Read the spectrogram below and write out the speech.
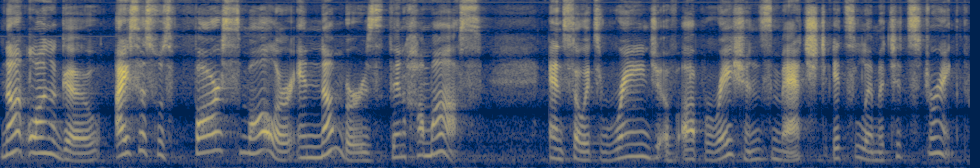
Not long ago, ISIS was far smaller in numbers than Hamas, and so its range of operations matched its limited strength.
